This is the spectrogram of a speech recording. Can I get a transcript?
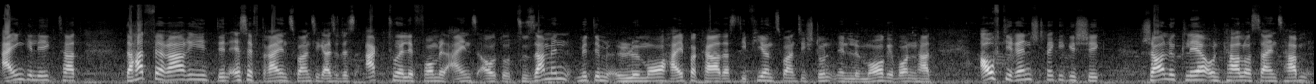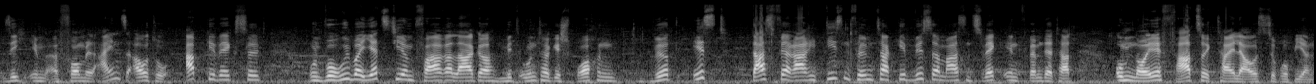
eingelegt hat. Da hat Ferrari den SF23, also das aktuelle Formel 1 Auto, zusammen mit dem Le Mans Hypercar, das die 24 Stunden in Le Mans gewonnen hat, auf die Rennstrecke geschickt. Charles Leclerc und Carlos Sainz haben sich im Formel 1 Auto abgewechselt. Und worüber jetzt hier im Fahrerlager mitunter gesprochen wird, ist, dass Ferrari diesen Filmtag gewissermaßen zweckentfremdet hat, um neue Fahrzeugteile auszuprobieren.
